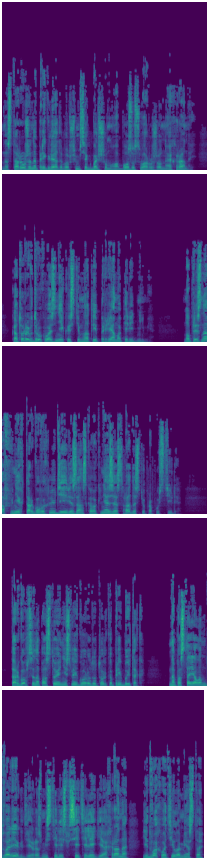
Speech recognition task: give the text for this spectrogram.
настороженно приглядывавшимся к большому обозу с вооруженной охраной, который вдруг возник из темноты прямо перед ними но, признав в них торговых людей рязанского князя, с радостью пропустили. Торговцы на постое несли городу только прибыток. На постоялом дворе, где разместились все телеги и охрана, едва хватило места.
